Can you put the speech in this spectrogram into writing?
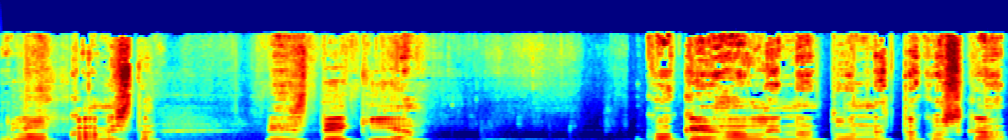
loukkaamista, niin se tekijä kokee hallinnan tunnetta, koska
